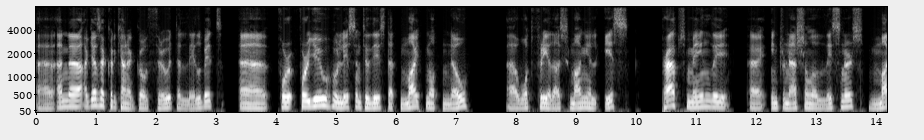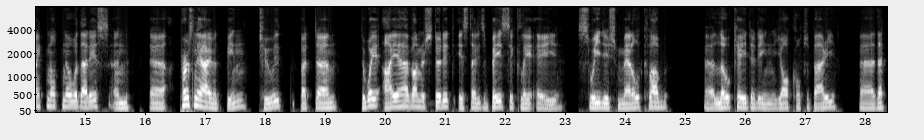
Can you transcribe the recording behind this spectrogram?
uh, and uh, I guess I could kind of go through it a little bit. Uh, for for you who listen to this that might not know uh, what Fredagsmangel is, perhaps mainly uh, international listeners might not know what that is. And uh, personally, I haven't been to it, but um, the way I have understood it is that it's basically a Swedish metal club located in Jakobsberg uh, that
